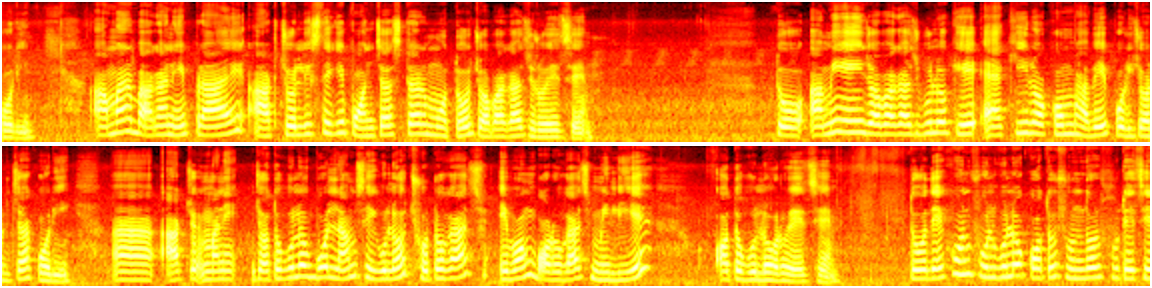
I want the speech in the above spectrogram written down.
করি। আমার বাগানে প্রায় আটচল্লিশ থেকে পঞ্চাশটার মতো জবা গাছ রয়েছে। তো আমি এই জবা গাছগুলোকে একই রকমভাবে পরিচর্যা করি। আর মানে যতগুলো বললাম, সেগুলো ছোট গাছ এবং বড় গাছ মিলিয়ে অতগুলো রয়েছে। তো দেখুন, ফুলগুলো কত সুন্দর ফুটেছে।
